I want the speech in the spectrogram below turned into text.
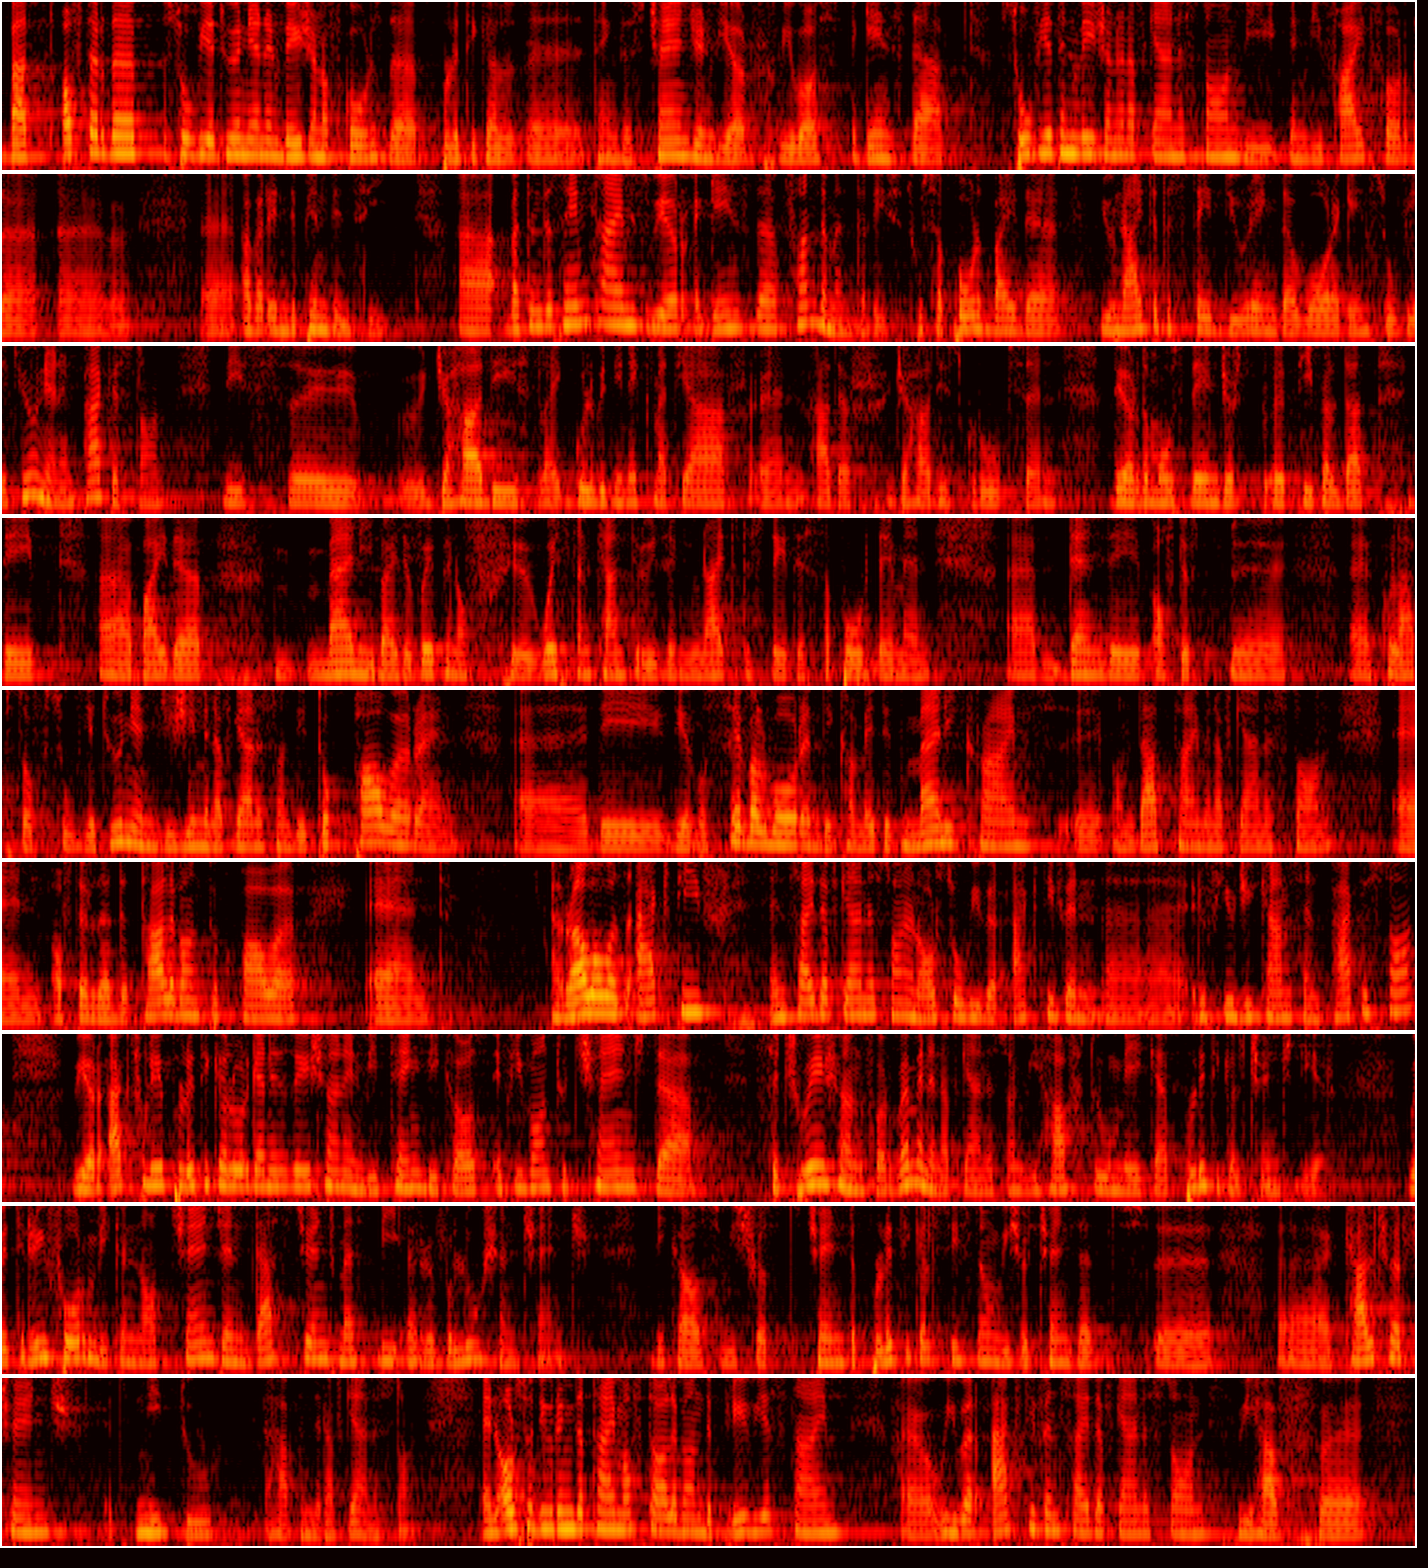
But after the Soviet Union invasion, of course, the political uh, things has changed, and we are we was against the Soviet invasion in Afghanistan. We and we fight for the uh, uh, our independency. Uh, but in the same times, we are against the fundamentalists who support by the United States during the war against Soviet Union and Pakistan. These uh, jihadis like Gulbuddin Hekmatyar and other jihadist groups, and they are the most dangerous uh, people that they uh, by the money, by the weapon of uh, Western countries and United States support them, and um, then they after. Uh, collapse of Soviet Union regime in Afghanistan, they took power and uh, they, there was civil war and they committed many crimes uh, on that time in Afghanistan. And after that, the Taliban took power and Rawa was active inside Afghanistan and also we were active in uh, refugee camps in Pakistan. We are actually a political organization and we think because if we want to change the situation for women in Afghanistan, we have to make a political change there. With reform, we cannot change, and that change must be a revolution change because we should change the political system, we should change that uh, uh, culture change. It needs to happen in Afghanistan. And also during the time of Taliban, the previous time, uh, we were active inside Afghanistan. We have uh,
